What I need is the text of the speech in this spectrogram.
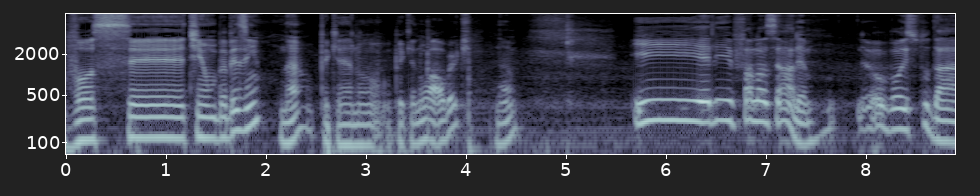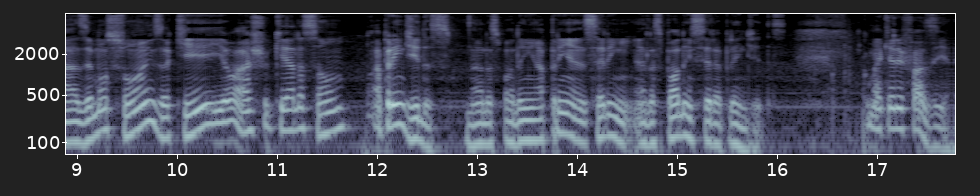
Você tinha um bebezinho, né? O pequeno, o pequeno Albert, né? E ele falou assim: olha, eu vou estudar as emoções aqui e eu acho que elas são aprendidas, né? elas podem serem, elas podem ser aprendidas. Como é que ele fazia?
